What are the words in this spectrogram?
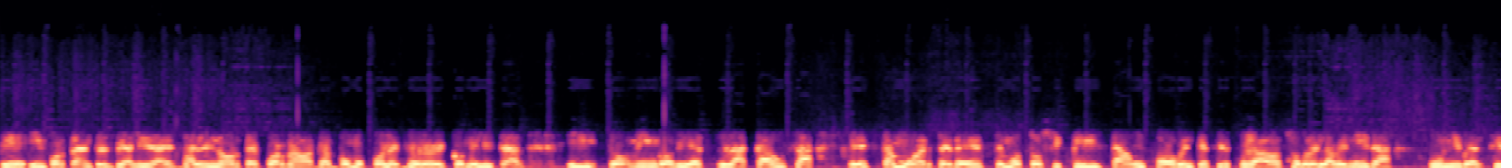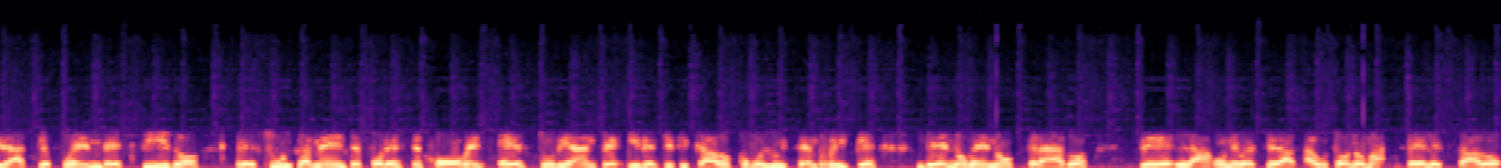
eh, importantes vialidades al norte de Cuernavaca como Colegio Heroico Militar y Domingo 10. La causa, esta muerte de este motociclista, un joven que circulaba sobre la avenida Universidad, que fue embestido presuntamente por este joven estudiante identificado como Luis Enrique de noveno grado de la Universidad Autónoma del Estado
